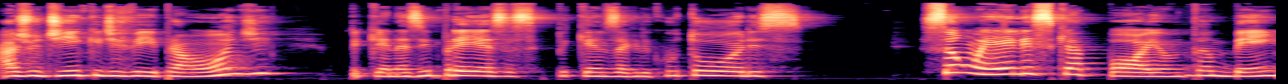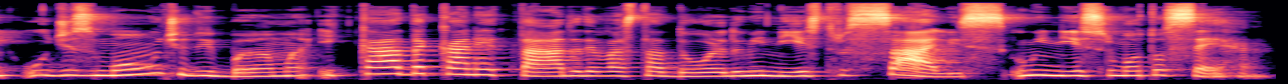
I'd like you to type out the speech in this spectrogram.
Ajudinha que devia ir para onde? Pequenas empresas, pequenos agricultores. São eles que apoiam também o desmonte do Ibama e cada canetada devastadora do ministro Salles, o ministro Motosserra.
